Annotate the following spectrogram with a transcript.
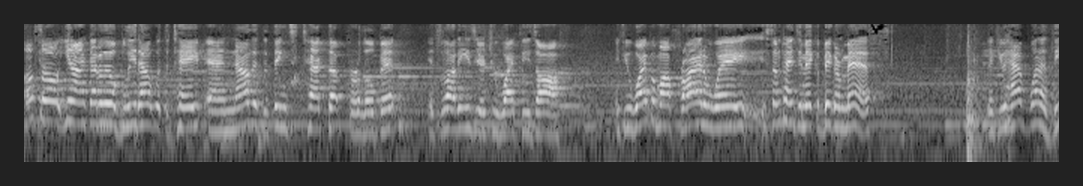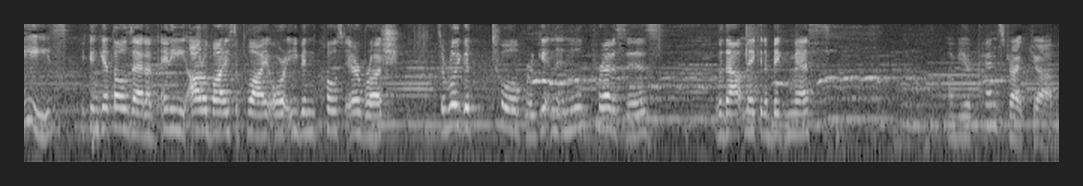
Also, you know, I got a little bleed out with the tape, and now that the thing's tacked up for a little bit, it's a lot easier to wipe these off. If you wipe them off right away, sometimes you make a bigger mess. If you have one of these, you can get those at any auto body supply or even Coast Airbrush. It's a really good tool for getting in little crevices without making a big mess of your pinstripe job.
